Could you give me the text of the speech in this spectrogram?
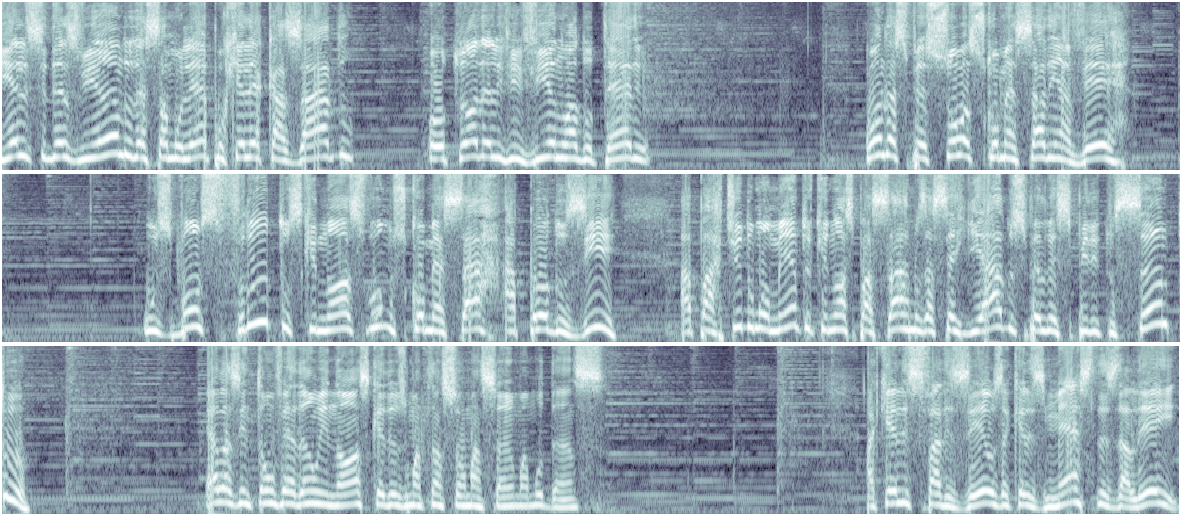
e ele se desviando dessa mulher porque ele é casado. Outrora ele vivia no adultério. Quando as pessoas começarem a ver os bons frutos que nós vamos começar a produzir a partir do momento que nós passarmos a ser guiados pelo Espírito Santo, elas então verão em nós, queridos, uma transformação e uma mudança. Aqueles fariseus, aqueles mestres da lei,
